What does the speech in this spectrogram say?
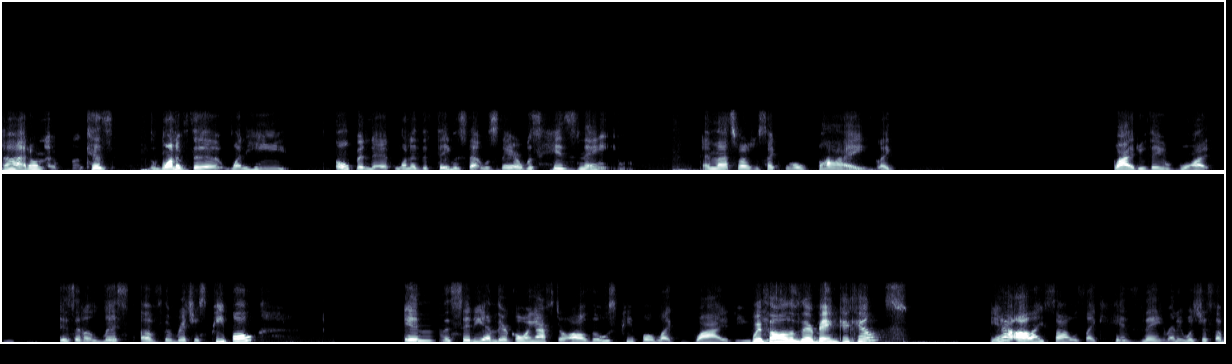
Oh, i don't because one of the when he opened it one of the things that was there was his name. And that's why i was like well why? Like why do they want is it a list of the richest people in the city and they're going after all those people? Like why do you with all of their bank accounts? Yeah all i saw was like his name and it was just a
